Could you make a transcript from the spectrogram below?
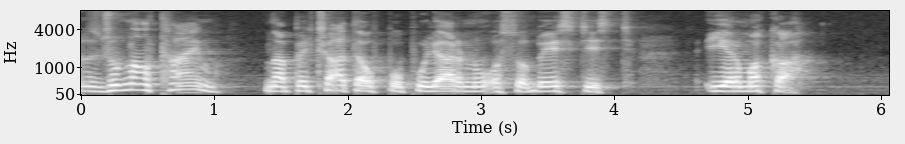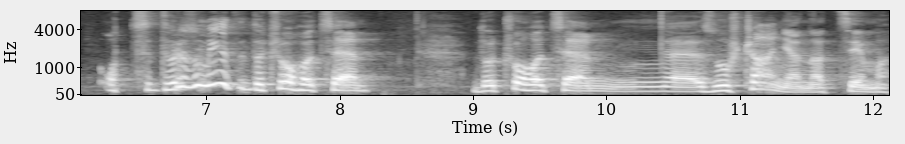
журнал Time напечатав популярну особистість Єрмака. От це, ви розумієте, до чого це, до чого це е, знущання над цим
